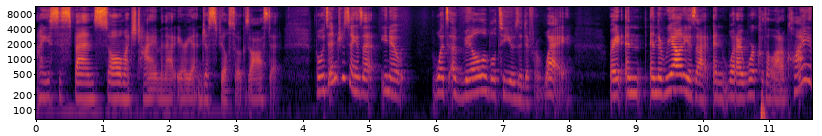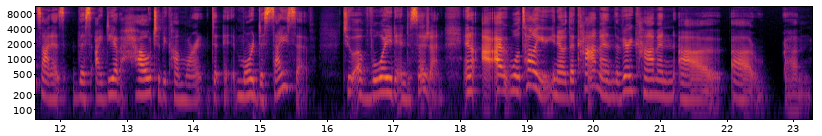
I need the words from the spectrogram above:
I used to spend so much time in that area and just feel so exhausted. But what's interesting is that, you know, what's available to you is a different way right? And and the reality is that and what i work with a lot of clients on is this idea of how to become more more decisive to avoid indecision. And I, I will tell you you know the common the very common uh, uh, um,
